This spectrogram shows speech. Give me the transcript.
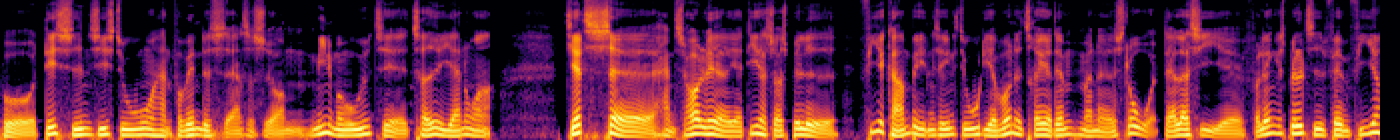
på det siden sidste uge. Han forventes altså som minimum ude til 3. januar. Jets, øh, hans hold her, ja, de har så spillet fire kampe i den seneste uge. De har vundet tre af dem. Man øh, slog Dallas i øh, forlænget spilletid 5-4.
